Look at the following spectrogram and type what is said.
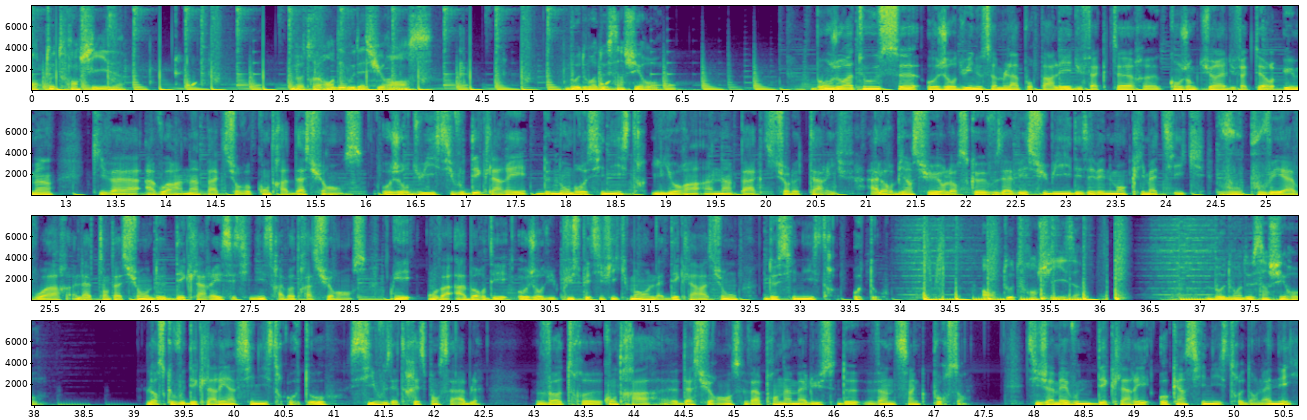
en toute franchise. Votre rendez-vous d'assurance, Baudouin de Saint-Chéraud. Bonjour à tous, aujourd'hui nous sommes là pour parler du facteur euh, conjoncturel, du facteur humain qui va avoir un impact sur vos contrats d'assurance. Aujourd'hui, si vous déclarez de nombreux sinistres, il y aura un impact sur le tarif. Alors bien sûr, lorsque vous avez subi des événements climatiques, vous pouvez avoir la tentation de déclarer ces sinistres à votre assurance. Et on va aborder aujourd'hui plus spécifiquement la déclaration de sinistres auto. En toute franchise. Baudouin de Saint-Chéraud. Lorsque vous déclarez un sinistre auto, si vous êtes responsable, votre contrat d'assurance va prendre un malus de 25%. Si jamais vous ne déclarez aucun sinistre dans l'année,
